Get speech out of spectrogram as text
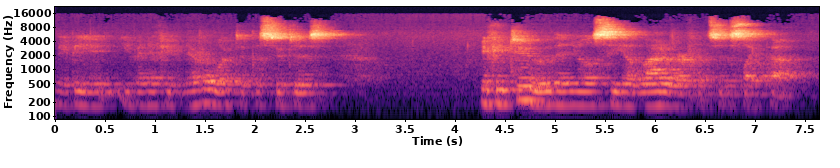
maybe even if you've never looked at the suttas, if you do, then you'll see a lot of references like that.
